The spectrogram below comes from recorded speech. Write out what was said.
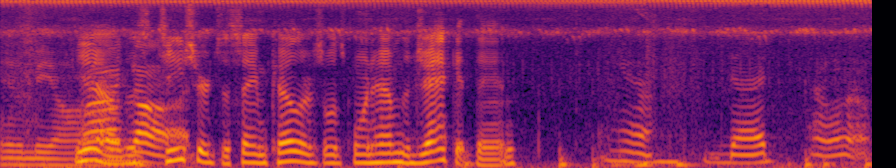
It'll be all Yeah, my this God. t-shirt's the same color, so what's the point of having the jacket then? Yeah. Dud. I don't know.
